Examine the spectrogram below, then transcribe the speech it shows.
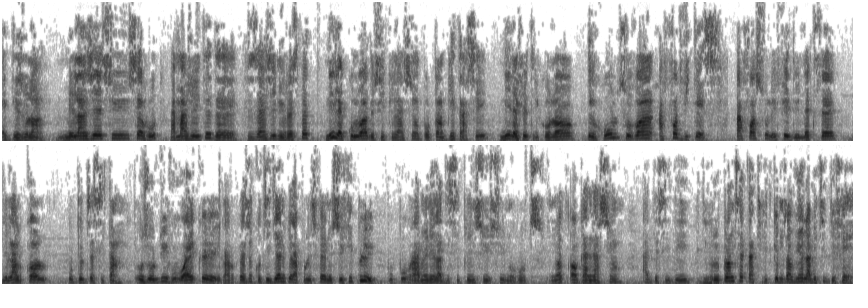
est désolant. Mélangé sur ces routes, la majorité des usagers ne respectent ni les couloirs de circulation pourtant bien tracés, ni les feux tricolores et roulent souvent à forte vitesse, parfois sous l'effet de l'excès de l'alcool ou d'autres incitants. Aujourd'hui, vous voyez que la représentation quotidienne que la police fait ne suffit plus pour, pour ramener la discipline sur, sur nos routes. Notre organisation a décidé de reprendre cette activité que nous avions l'habitude de faire.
